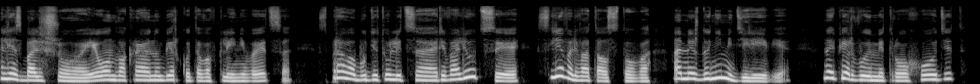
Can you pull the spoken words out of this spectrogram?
Лес большой, и он в окраину Беркутова вклинивается. Справа будет улица Революции, слева Льва Толстого, а между ними деревья. На первую метро ходит,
